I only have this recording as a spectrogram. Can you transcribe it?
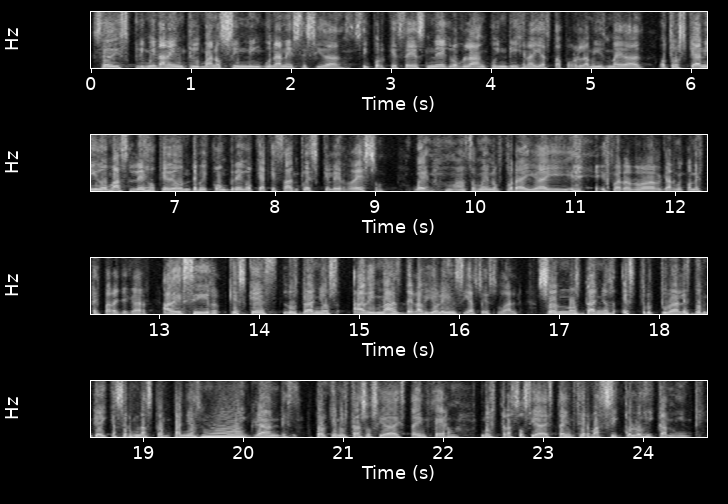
Se discriminan entre humanos sin ninguna necesidad, sí, porque se es negro, blanco, indígena y hasta por la misma edad. Otros que han ido más lejos que de donde me congrego, que a qué santo es que le rezo bueno, más o menos por ahí hay, para no alargarme con este, es para llegar a decir que es que los daños, además de la violencia sexual, son unos daños estructurales donde hay que hacer unas campañas muy grandes, porque nuestra sociedad está enferma, nuestra sociedad está enferma psicológicamente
